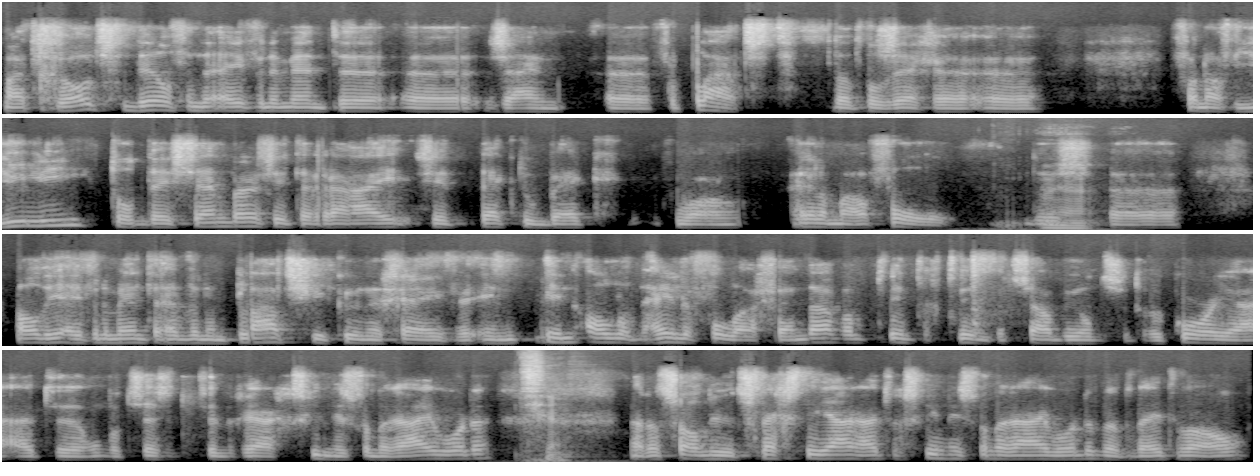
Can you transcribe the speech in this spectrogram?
Maar het grootste deel van de evenementen uh, zijn uh, verplaatst. Dat wil zeggen, vanaf juli tot december zit de RAI zit back-to-back gewoon helemaal vol. Dus ja al die evenementen hebben we een plaatsje kunnen geven in, in al een hele volle agenda. Want 2020 zou bij ons het recordjaar uit de 126 jaar geschiedenis van de rij worden. Tja. Nou, dat zal nu het slechtste jaar uit de geschiedenis van de rij worden, dat weten we al.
